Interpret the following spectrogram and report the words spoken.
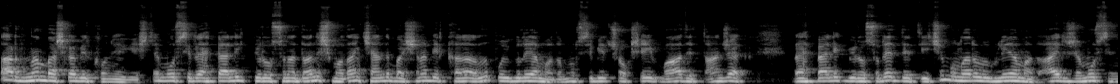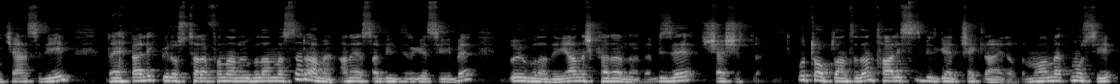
Ardından başka bir konuya geçti. Mursi rehberlik bürosuna danışmadan kendi başına bir karar alıp uygulayamadı. Mursi birçok şey vaat etti ancak rehberlik bürosu reddettiği için bunları uygulayamadı. Ayrıca Mursi'nin kendisi değil, rehberlik bürosu tarafından uygulanmasına rağmen anayasa bildirgesi gibi uyguladığı yanlış kararlar da bize şaşırttı. Bu toplantıdan talihsiz bir gerçekle ayrıldı. Muhammed Mursi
